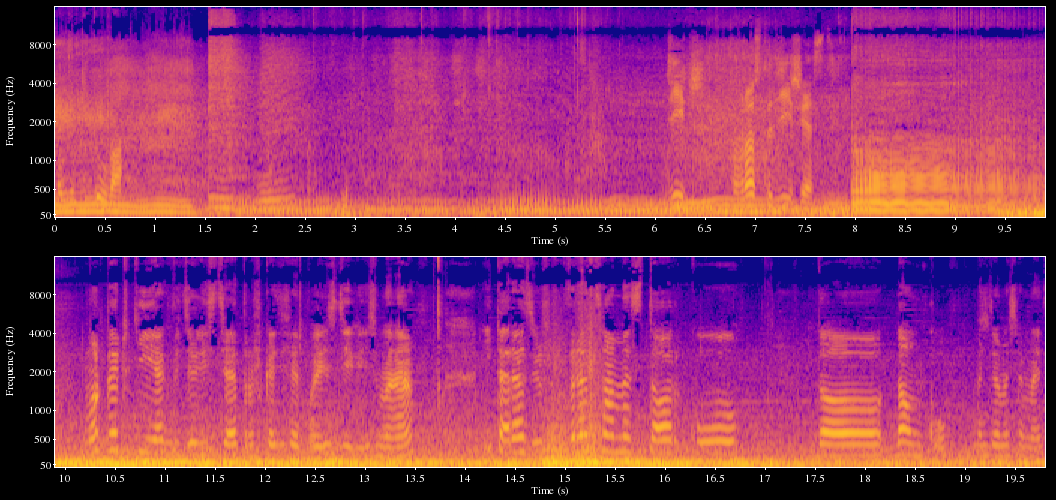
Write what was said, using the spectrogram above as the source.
Będzie kituwa. Dzicz, po prostu dzicz jest. Mordeczki, jak widzieliście, troszkę dzisiaj pojeździliśmy. I teraz już wracamy z torku do domku. Będziemy się myć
